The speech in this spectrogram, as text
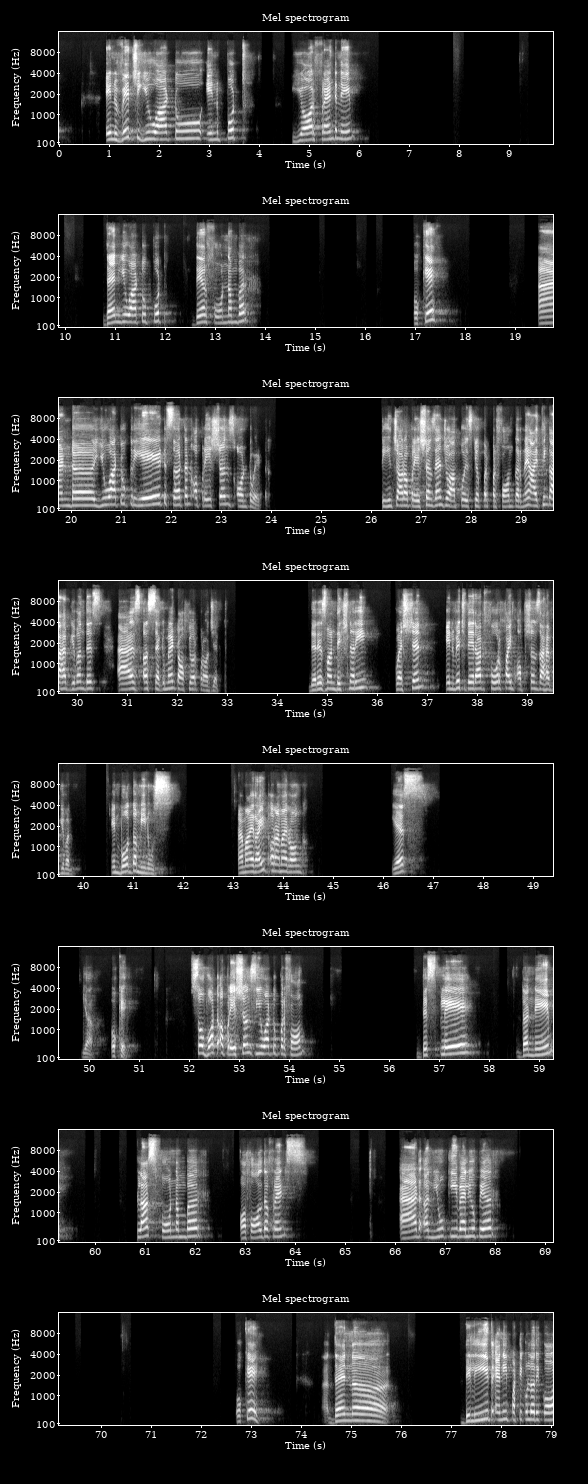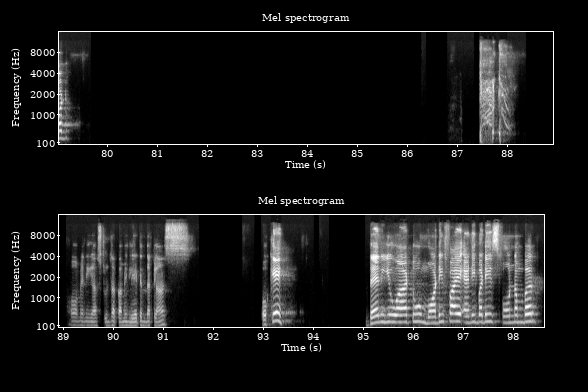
in which you are to input your friend name then you are to put their phone number okay and uh, you are to create certain operations onto it तीन चार operations हैं जो आपको इसके ऊपर perform करने I think I have given this as a segment of your project. There is one dictionary question in which there are four or five options I have given in both the menus. Am I right or am I wrong? Yes. Yeah. Okay. So what operations you are to perform? Display the name plus phone number of all the friends. Add a new key value pair. Okay. Then uh, delete any particular record. How many students are coming late in the class? Okay. Then you are to modify anybody's phone number.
